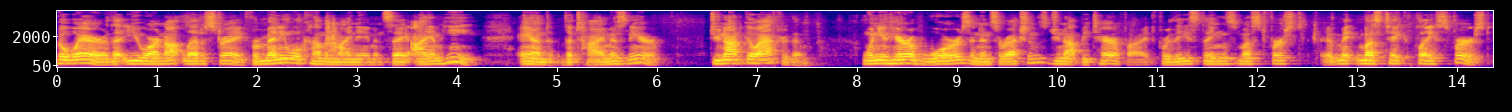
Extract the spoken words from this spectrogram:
Beware that you are not led astray, for many will come in my name and say, I am he, and the time is near. Do not go after them. When you hear of wars and insurrections, do not be terrified, for these things must first must take place first,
